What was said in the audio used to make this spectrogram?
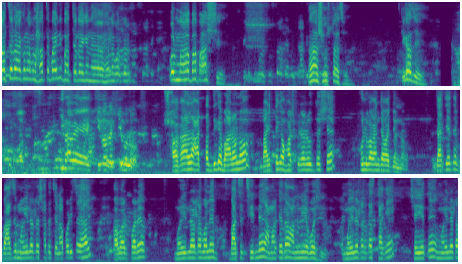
বাচ্চাটা এখন আমার হাতে পাইনি বাচ্চাটা এখানে হ্যান্ডওভার করে ওর মা বাপ আসছে। হ্যাঁ সুস্থ আছে। ঠিক আছে? কীভাবে কীভাবে কি হলো? সকাল আটটার দিকে বার হলো বাড়ির থেকে হসপিটালের উদ্দেশ্যে ফুলবাগান যাওয়ার জন্য। যাতে যাতে বাসে মহিলাটার সাথে চেনা পরিচয় হয় হওয়ার পরে মহিলাটা বলে বাসের ছিট নেই আমাকে দাও আমি নিয়ে বসি। মহিলাটার কাছ থাকে সেই এতে মহিলাটা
